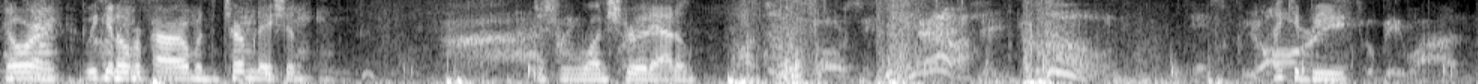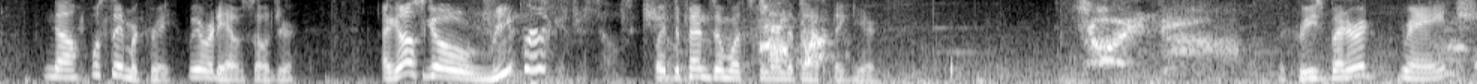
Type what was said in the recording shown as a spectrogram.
Don't worry, we can overpower him with determination. Just run straight at him. Forces standing down. There's glory I could be- be. No, we'll stay McCree. We already have a soldier. I can also go Reaper, but it depends on what's gonna end up happening here. Join. McCree's better at range.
